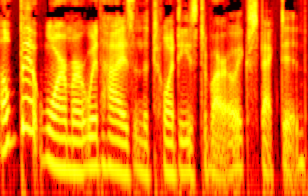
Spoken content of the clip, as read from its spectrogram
a bit warmer with highs in the 20s tomorrow expected.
